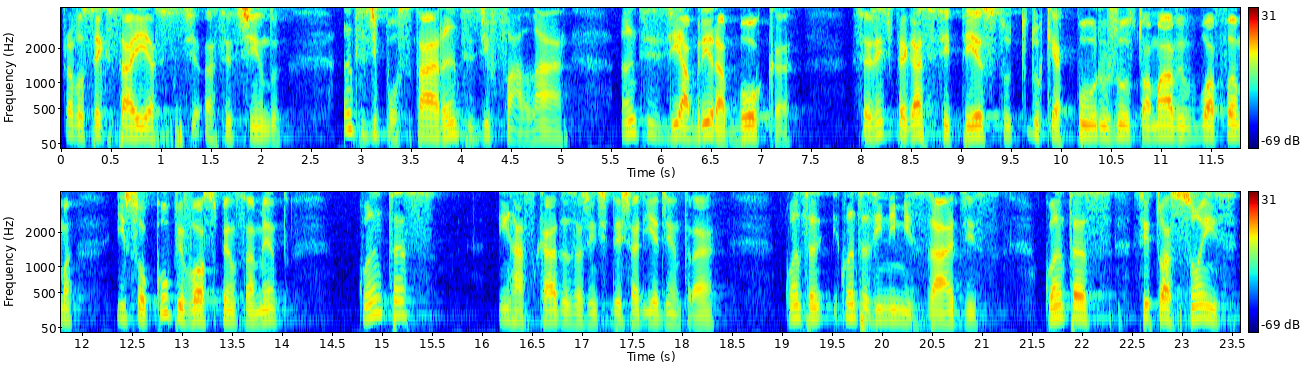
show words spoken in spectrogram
para você que está aí assisti- assistindo, antes de postar, antes de falar, antes de abrir a boca, se a gente pegasse esse texto, tudo que é puro, justo, amável, boa fama, isso ocupe o vosso pensamento, quantas enrascadas a gente deixaria de entrar? Quantas, quantas inimizades, quantas situações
